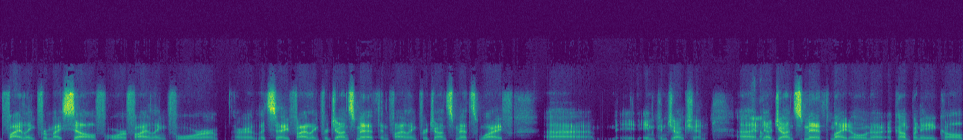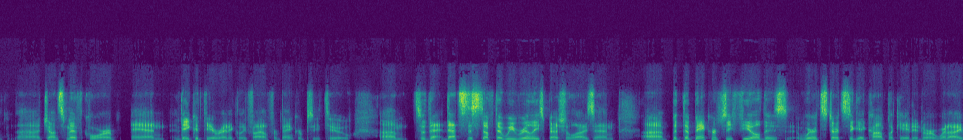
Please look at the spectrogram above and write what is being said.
filing for myself or filing for, or let's say filing for John Smith and filing for John Smith's wife uh, in conjunction. Uh, yeah. Now, John Smith might own a, a company called uh, John Smith Corp, and they could theoretically file for bankruptcy too. Um, so that that's the stuff that we really specialize in. Uh, but the bankruptcy field is where it starts to get complicated, or what I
